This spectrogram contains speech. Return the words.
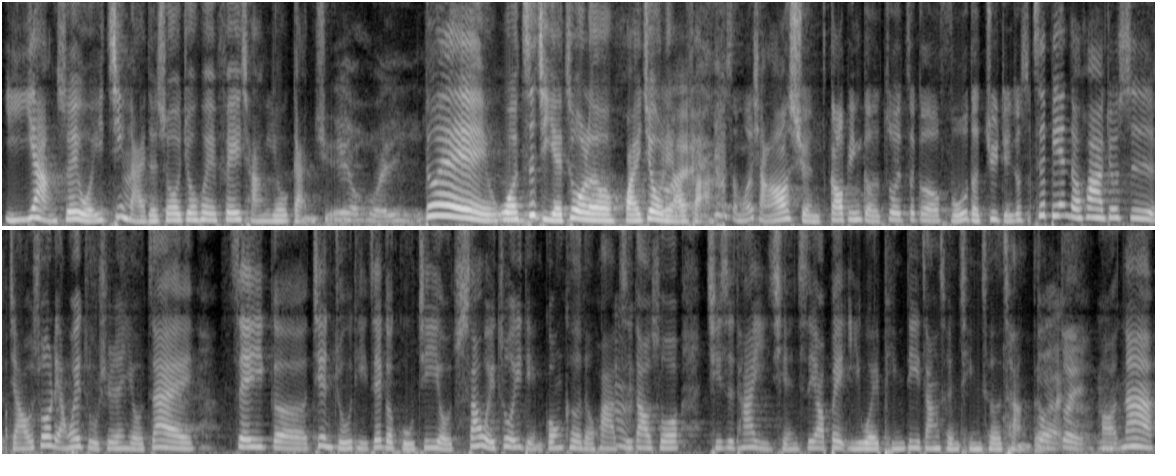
一样，所以我一进来的时候就会非常有感觉也觉。有回忆。对我自己也做了怀旧疗法。为什么想要选高宾格做这个服务的据点？就是这边的话，就是假如说两位主持人有在这一个建筑体、这个古迹有稍微做一点功课的话，嗯知道说其实它以前是要被夷为平地当成停车场的。对，对，好、嗯那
